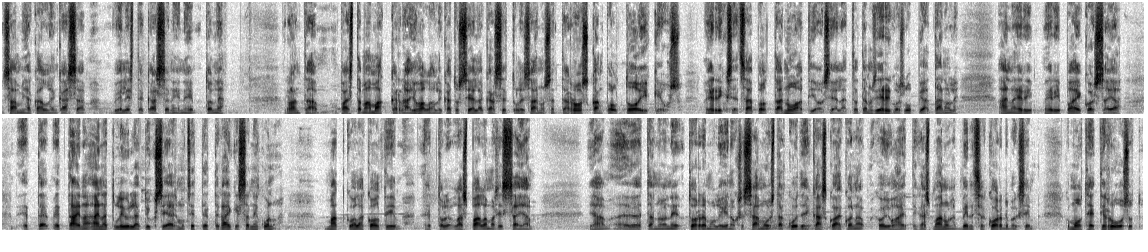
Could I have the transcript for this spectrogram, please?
Sami ja Kallen kanssa, veljesten kanssa, niin, niin tuonne rantaa paistamaan makkaraa. Juhalla oli kato siellä kanssa, että oli saanut sen roskan poltto-oikeus erikseen, että saa polttaa nuotio siellä. Että tämmöisiä erikoislupia, tämä oli aina eri, eri paikoissa ja että, että aina, aina tuli yllätyksiä, mutta sitten, että kaikissa niin kun matkoilla kun oltiin, että oli Las Palmasissa ja ja että no, niin Torremoliinoksessa muistaa kuitenkin kanssa, kun aikoina kun Juha heitti kanssa Manulle Benitsel Cordobaksi, kun muut heitti ruusut,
